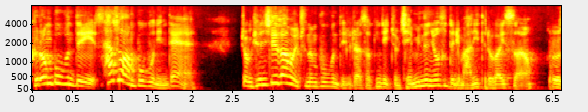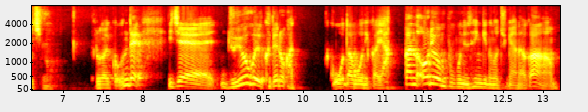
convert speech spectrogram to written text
그런 부분들이 사소한 부분인데 좀 현실감을 주는 부분들이라서 굉장히 좀 재밌는 요소들이 많이 들어가 있어요. 그렇죠. 들어가 있고 근데 이제 뉴욕을 그대로 갖고 오다 보니까 약간 어려운 부분이 생기는 것 중에 하나가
